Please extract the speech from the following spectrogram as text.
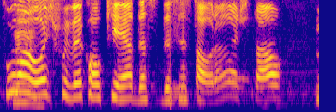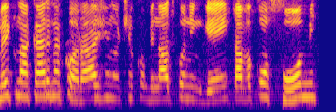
Fui lá hum. hoje, fui ver qual que é desse, desse restaurante e tal. Meio que na cara e na coragem, não tinha combinado com ninguém, tava com fome.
